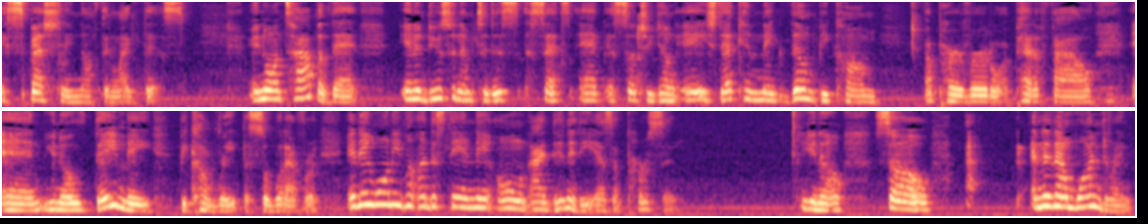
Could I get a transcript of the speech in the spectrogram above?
especially nothing like this. And on top of that, introducing them to this sex act at such a young age that can make them become a pervert or a pedophile. And you know they may become rapists or whatever. And they won't even understand their own identity as a person. You know? So and then i'm wondering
